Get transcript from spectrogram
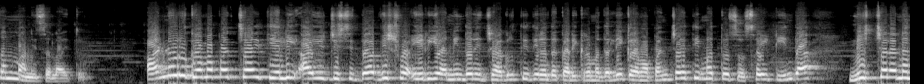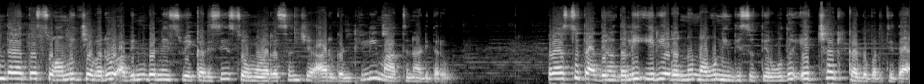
ಸನ್ಮಾನಿಸಲಾಯಿತು. ಅಣ್ಣೂರು ಗ್ರಾಮ ಪಂಚಾಯಿತಿಯಲ್ಲಿ ಆಯೋಜಿಸಿದ್ದ ವಿಶ್ವ ಹಿರಿಯ ನಿಂದನೆ ಜಾಗೃತಿ ದಿನದ ಕಾರ್ಯಕ್ರಮದಲ್ಲಿ ಗ್ರಾಮ ಪಂಚಾಯಿತಿ ಮತ್ತು ಸೊಸೈಟಿಯಿಂದ ನಿಶ್ಚಲಾನಂದನಾಥ ಸ್ವಾಮೀಜಿಯವರು ಅಭಿನಂದನೆ ಸ್ವೀಕರಿಸಿ ಸೋಮವಾರ ಸಂಜೆ ಆರು ಗಂಟೆಯಲ್ಲಿ ಮಾತನಾಡಿದರು. ಪ್ರಸ್ತುತ ದಿನದಲ್ಲಿ ಹಿರಿಯರನ್ನು ನಾವು ನಿಂದಿಸುತ್ತಿರುವುದು ಹೆಚ್ಚಾಗಿ ಕಂಡುಬರುತ್ತಿದೆ.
